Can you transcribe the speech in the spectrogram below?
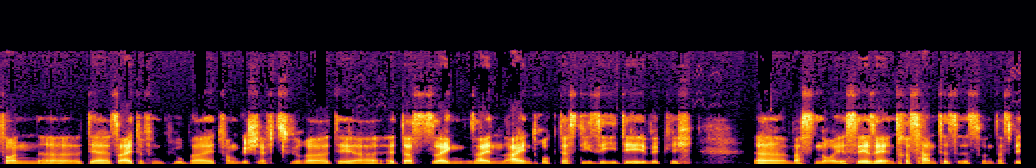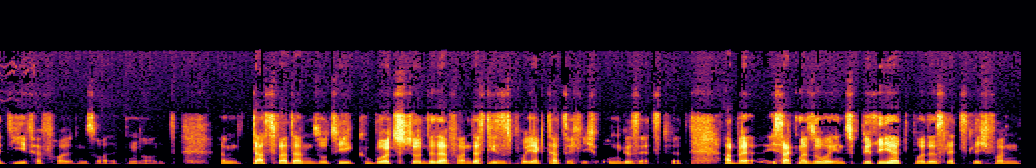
von äh, der Seite von Blue Byte, vom Geschäftsführer, der äh, das sein, sein Eindruck, dass diese Idee wirklich äh, was Neues, sehr, sehr Interessantes ist und dass wir die verfolgen sollten. Und ähm, das war dann so die Geburtsstunde davon, dass dieses Projekt tatsächlich umgesetzt wird. Aber ich sag mal so, inspiriert wurde es letztlich von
